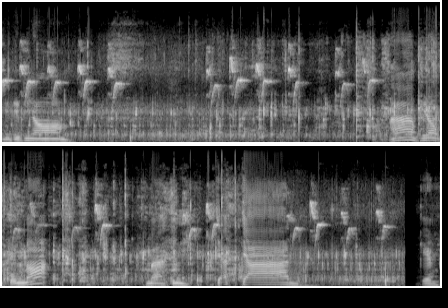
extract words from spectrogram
นี่ด้พี่น้องอ่าพี่น้องปรุงเนาะแบบนี้จัดจาน แกงไป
